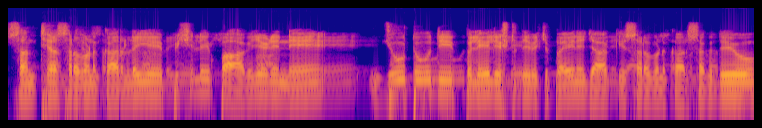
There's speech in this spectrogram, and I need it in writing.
ਸੰਥਿਆ ਸਰਵਣ ਕਰ ਲਈਏ। ਪਿਛਲੇ ਭਾਗ ਜਿਹੜੇ ਨੇ YouTube ਦੀ ਪਲੇਲਿਸਟ ਦੇ ਵਿੱਚ ਪਏ ਨੇ ਜਾ ਕੇ ਸਰਵਣ ਕਰ ਸਕਦੇ ਹੋ।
